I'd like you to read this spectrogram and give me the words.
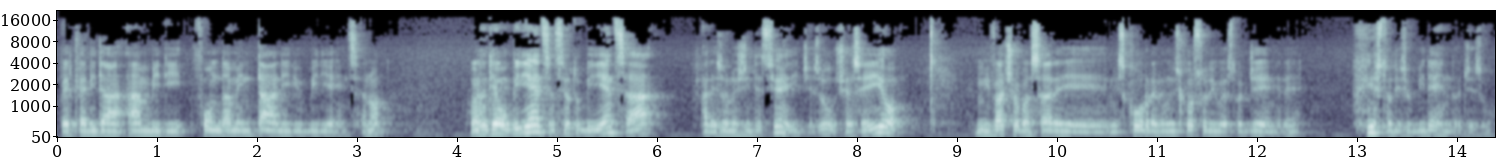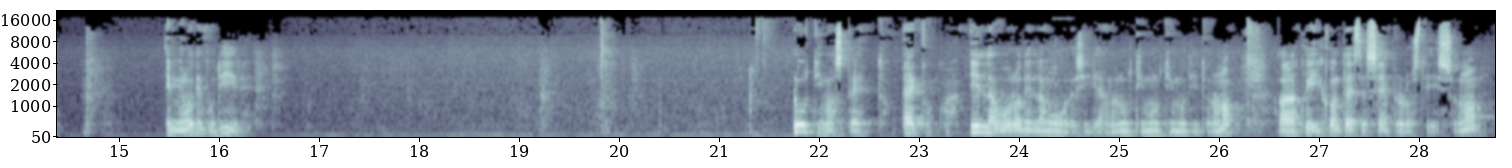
per carità, ambiti fondamentali di ubbidienza. No? Quando sentiamo ubbidienza, innanzitutto ubbidienza alle sollecitazioni di Gesù, cioè se io mi faccio passare, mi scorrere un discorso di questo genere, io sto disubbidendo a Gesù e me lo devo dire. L'ultimo aspetto, ecco qua, il lavoro dell'amore si chiama, l'ultimo, l'ultimo titolo, no? Allora, qui il contesto è sempre lo stesso, no?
